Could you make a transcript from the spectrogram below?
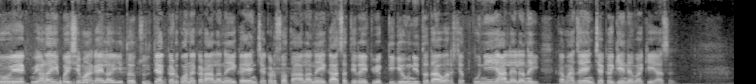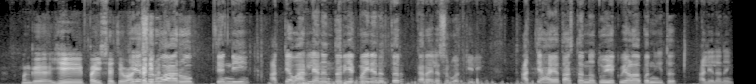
तो एक वेळाही पैसे मागायला इथं चुलत्यांकडे कोणाकडे आला नाही का यांच्याकडे स्वतः आला नाही का असा तिरहित व्यक्ती घेऊन इथं दहा वर्षात कोणीही आलेला नाही का माझं यांच्याकडे घेणं बाकी असं मग हे पैशाचे हे सर्व आरोप त्यांनी आत्या वारल्यानंतर एक महिन्यानंतर करायला सुरुवात केली आत्या हयात असताना तो एक वेळा पण इथं आलेला नाही.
